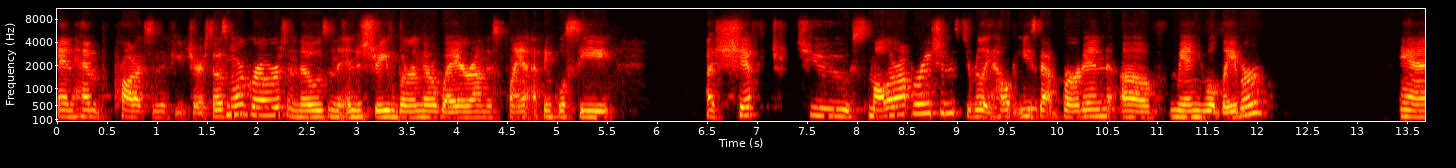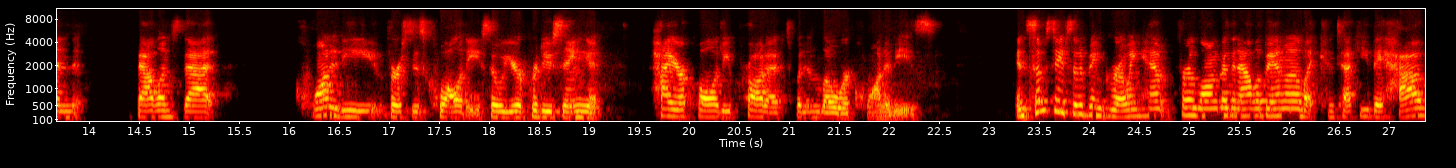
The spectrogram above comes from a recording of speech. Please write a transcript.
and hemp products in the future? So as more growers and those in the industry learn their way around this plant, I think we'll see a shift to smaller operations to really help ease that burden of manual labor and balance that quantity versus quality. So you're producing higher quality products, but in lower quantities. In some states that have been growing hemp for longer than Alabama, like Kentucky, they have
